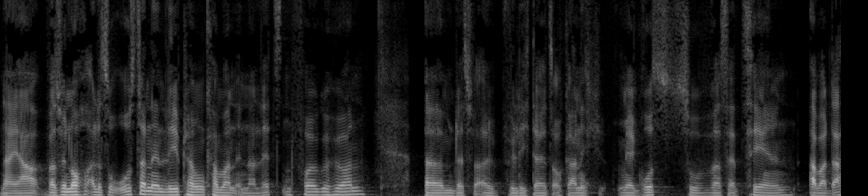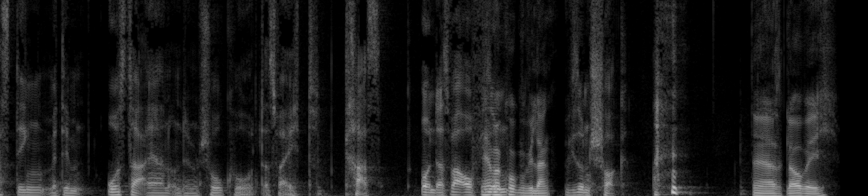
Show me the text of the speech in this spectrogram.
naja, was wir noch alles so Ostern erlebt haben, kann man in der letzten Folge hören. Ähm, deshalb will ich da jetzt auch gar nicht mehr groß zu was erzählen. Aber das Ding mit dem Ostereiern und dem Schoko, das war echt krass. Und das war auch wie, Ja, so, mal ein, gucken, wie lang. wie so ein Schock. Ja, das glaube ich.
